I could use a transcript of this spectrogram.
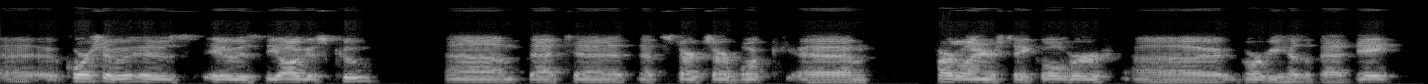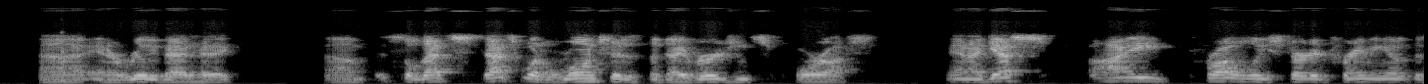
uh, of course, it was it was the August coup um, that uh, that starts our book. Um, hardliners take over. Uh, Gorby has a bad day uh, and a really bad headache. Um, so that's that's what launches the divergence for us. And I guess I probably started framing out the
